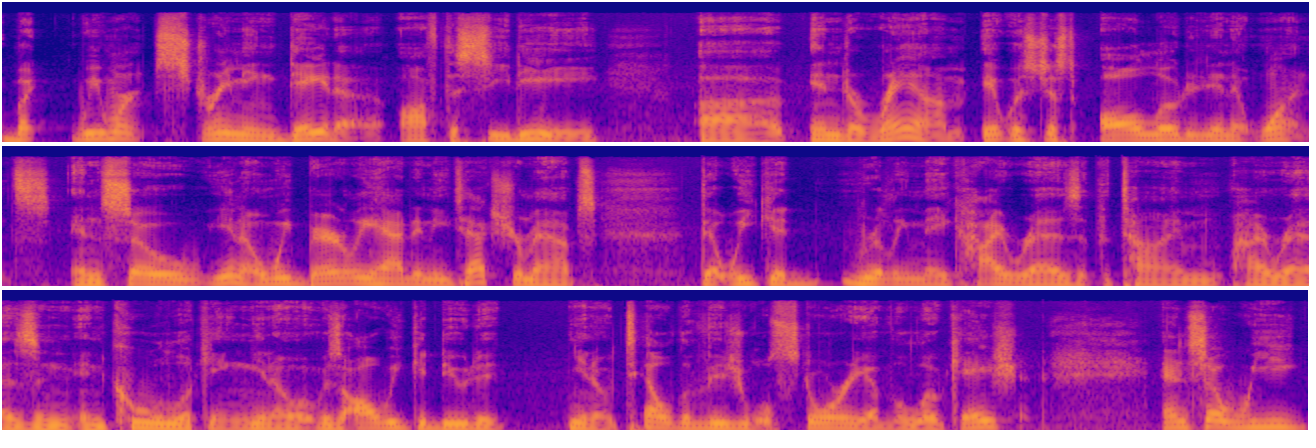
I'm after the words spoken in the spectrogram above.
but we weren't streaming data off the CD uh, into RAM. It was just all loaded in at once. And so, you know, we barely had any texture maps that we could really make high res at the time, high res and, and cool looking. You know, it was all we could do to, you know, tell the visual story of the location. And so we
